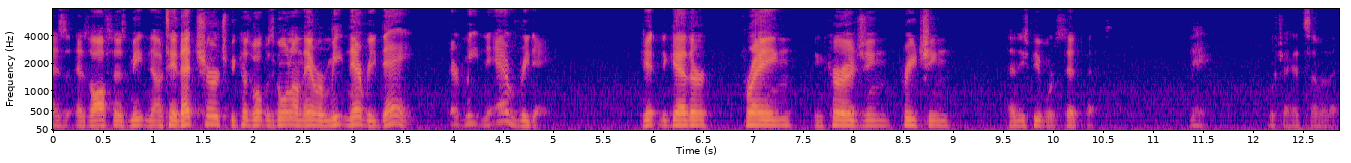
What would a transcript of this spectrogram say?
as, as often as meeting. I'll tell you, that church, because what was going on, they were meeting every day. They're meeting every day. Getting together, praying, encouraging, preaching, and these people were steadfast. Man, wish I had some of that.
